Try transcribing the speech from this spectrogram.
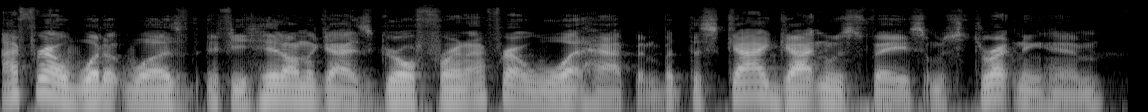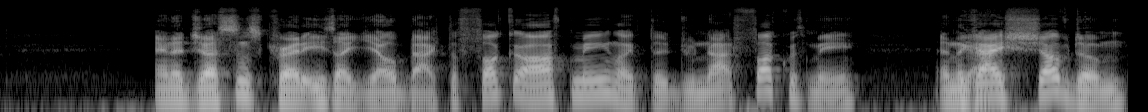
I forgot what it was. If he hit on the guy's girlfriend, I forgot what happened. But this guy got into his face and was threatening him. And to Justin's credit, he's like, "Yo, back the fuck off me! Like, do not fuck with me." And the Yeah. guy shoved him,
